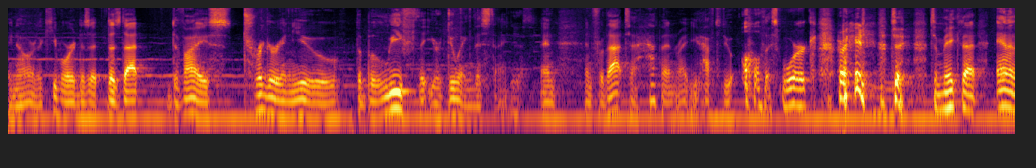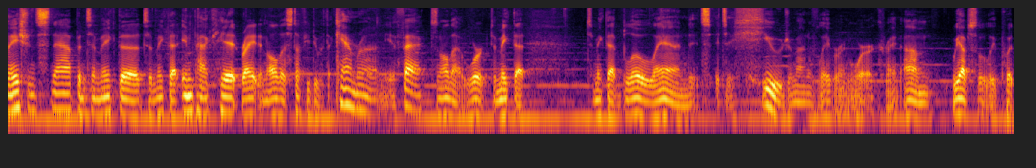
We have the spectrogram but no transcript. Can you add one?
you know, or the keyboard does it does that device trigger in you the belief that you're doing this thing? Yes. And and for that to happen, right, you have to do all this work, right, to to make that animation snap and to make the to make that impact hit, right, and all the stuff you do with the camera and the effects and all that work to make that to make that blow land. It's it's a huge amount of labor and work, right? Um, we absolutely put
